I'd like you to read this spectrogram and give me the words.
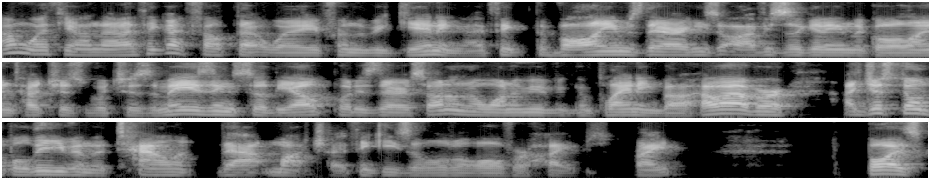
I'm with you on that. I think I felt that way from the beginning. I think the volume's there. He's obviously getting the goal line touches, which is amazing. So the output is there. So I don't know what I'm even complaining about. However, I just don't believe in the talent that much. I think he's a little overhyped, right? Boys,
